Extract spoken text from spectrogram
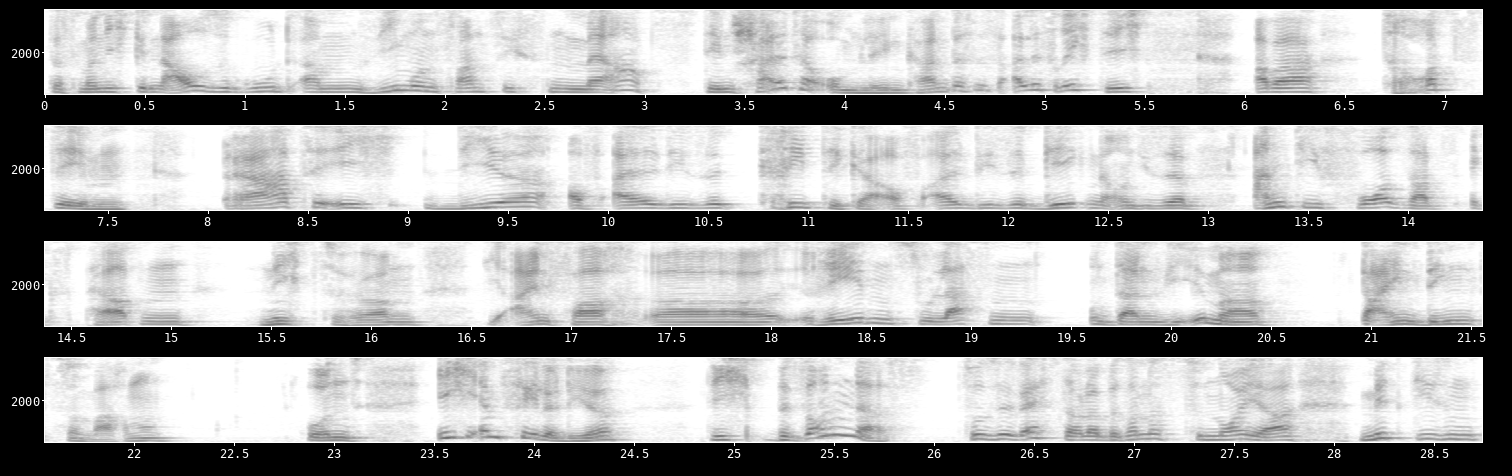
dass man nicht genauso gut am 27. März den Schalter umlegen kann. Das ist alles richtig. Aber trotzdem rate ich dir auf all diese Kritiker, auf all diese Gegner und diese Anti-Vorsatz-Experten nicht zu hören, die einfach äh, reden zu lassen und dann wie immer dein Ding zu machen. Und ich empfehle dir, dich besonders zu Silvester oder besonders zu Neujahr mit diesem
